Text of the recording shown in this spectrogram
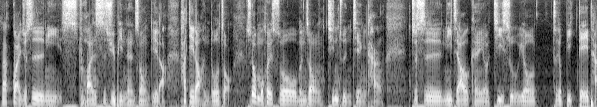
那怪就是你突然失去平衡这种跌倒，它跌倒很多种，所以我们会说我们这种精准健康，就是你只要可能有技术有。这个 big data，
